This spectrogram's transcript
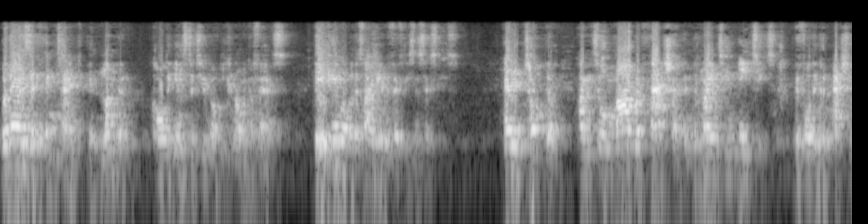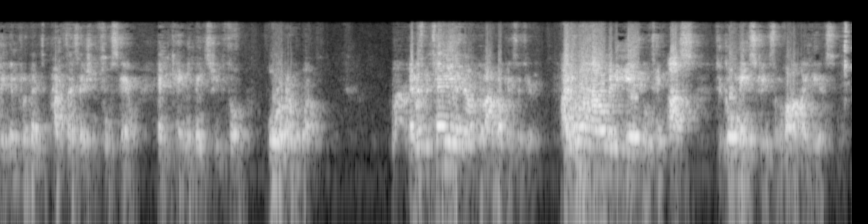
But there is a think tank in London called the Institute of Economic Affairs. They came up with this idea in the 50s and 60s. And it took them until Margaret Thatcher in the 1980s before they could actually implement privatization full scale and became a mainstream thought all around the world. And it's been 10 years now for the Rock Institute. I don't know how many years it will take us to go mainstream some of our ideas,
